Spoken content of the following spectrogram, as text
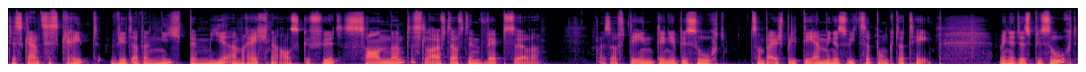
Das ganze Skript wird aber nicht bei mir am Rechner ausgeführt, sondern das läuft auf dem Webserver. Also auf den, den ihr besucht. Zum Beispiel der-witzer.at. Wenn ihr das besucht,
